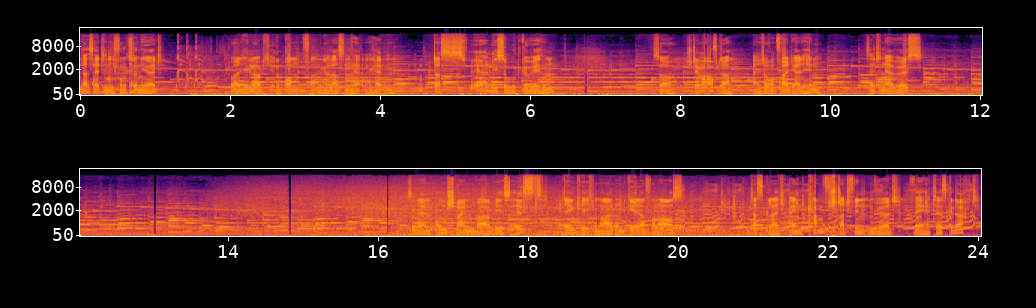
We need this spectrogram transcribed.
Das hätte nicht funktioniert. Weil die, glaube ich, ihre Bomben fallen gelassen hätten. Und das wäre nicht so gut gewesen. So, steh mal auf da. Alter, warum fallen die alle hin? Seid ihr nervös? So, denn unscheinbar wie es ist, denke ich mal und gehe davon aus, dass gleich ein Kampf stattfinden wird. Wer hätte es gedacht?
